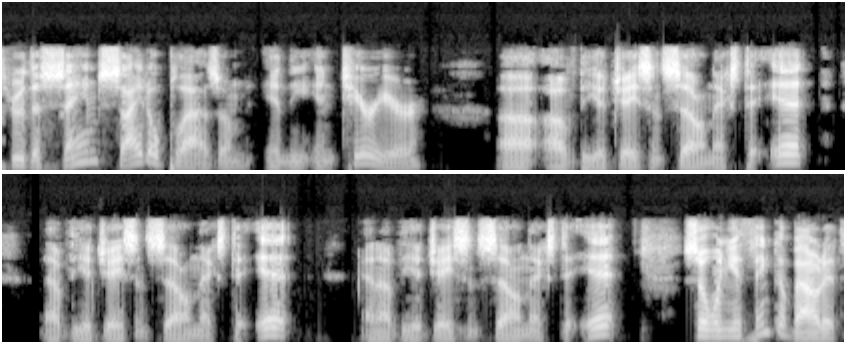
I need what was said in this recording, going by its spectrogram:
through the same cytoplasm in the interior uh, of the adjacent cell next to it, of the adjacent cell next to it, and of the adjacent cell next to it. So when you think about it,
